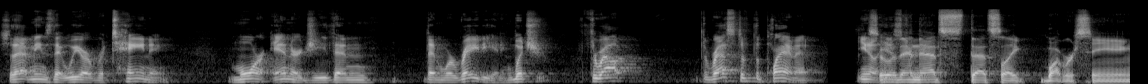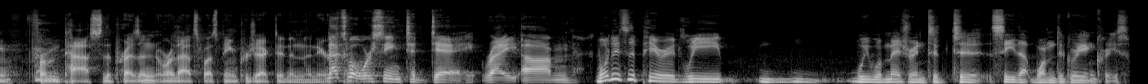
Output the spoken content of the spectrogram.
So that means that we are retaining more energy than than we're radiating, which throughout the rest of the planet, you know, so history- then that's that's like what we're seeing from past to the present, or that's what's being projected in the near. that's term? what we're seeing today, right? Um, What is the period we we were measuring to, to see that one degree increase?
